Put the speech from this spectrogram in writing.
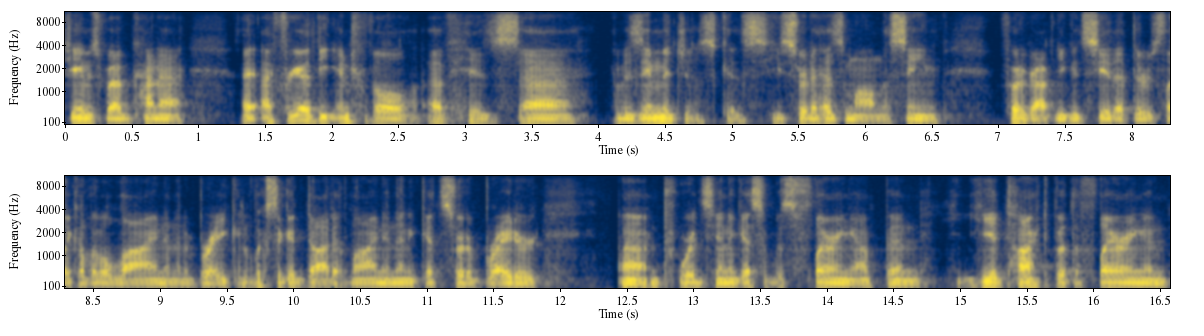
james webb kind of I, I, forget the interval of his uh, of his images because he sort of has them all in the same photograph. And you can see that there's like a little line and then a break and it looks like a dotted line and then it gets sort of brighter um, towards the end, I guess it was flaring up, and he had talked about the flaring and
